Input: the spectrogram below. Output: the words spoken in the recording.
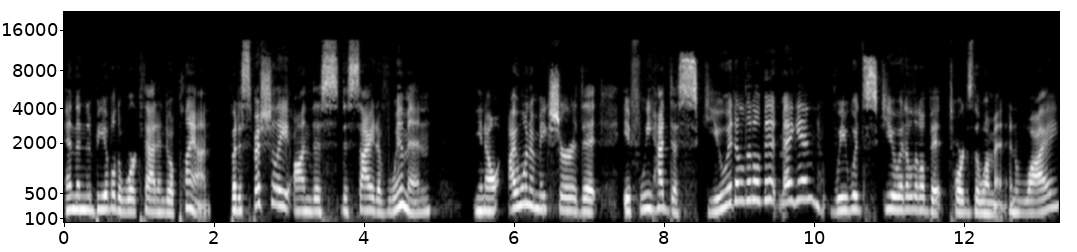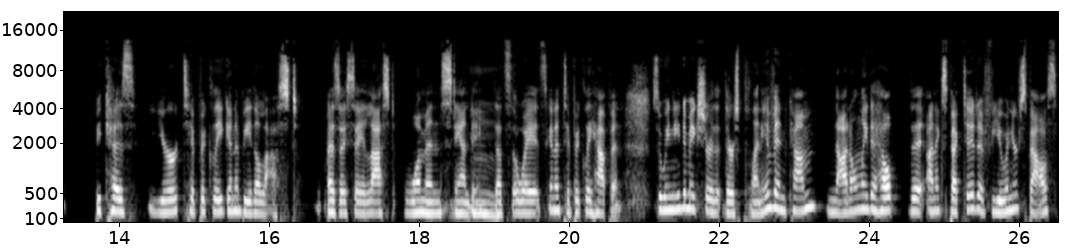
and then to be able to work that into a plan. But especially on this this side of women you know, I want to make sure that if we had to skew it a little bit, Megan, we would skew it a little bit towards the woman. And why? Because you're typically going to be the last as I say, last woman standing. Mm. That's the way it's going to typically happen. So we need to make sure that there's plenty of income, not only to help the unexpected of you and your spouse,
